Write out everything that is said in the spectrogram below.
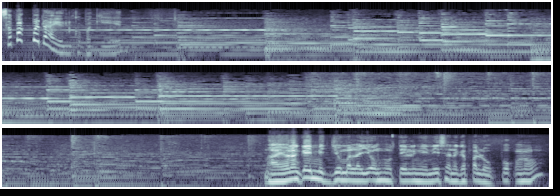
Sa pagpadayon ko pagid. Mayo lang kay medyo malayo ang hotel ngini sa nagapalupok, no?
